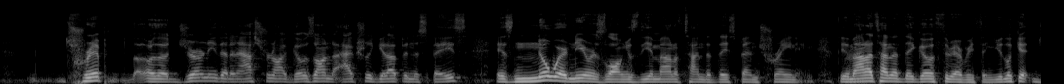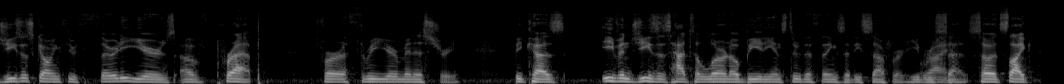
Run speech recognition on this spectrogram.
trip or the journey that an astronaut goes on to actually get up into space is nowhere near as long as the amount of time that they spend training. The amount of time that they go through everything. You look at jesus going through 30 years of prep for a three-year ministry because even jesus had to learn obedience through the things that he suffered hebrews Right. says. So it's like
